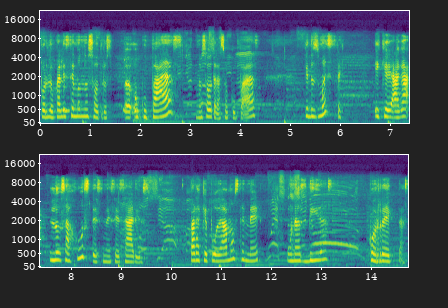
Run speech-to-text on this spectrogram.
por lo cual estemos nosotros eh, ocupadas, nosotras ocupadas, que nos muestre y que haga los ajustes necesarios para que podamos tener unas vidas correctas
